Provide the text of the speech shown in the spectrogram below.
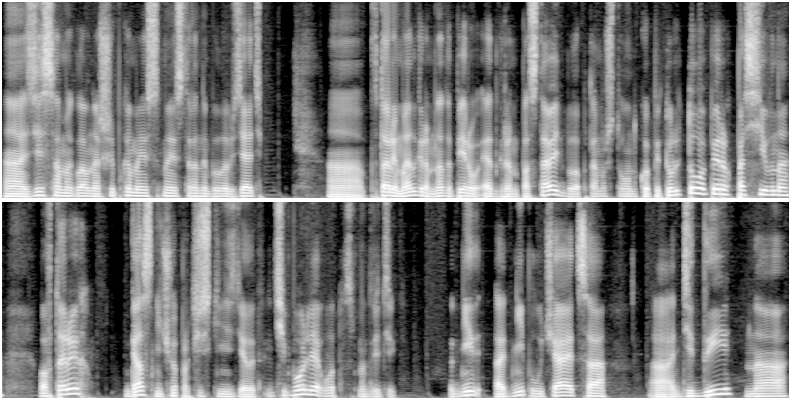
А, здесь самая главная ошибка моей, с моей стороны было взять вторым Эдгаром. Надо первым Эдгаром поставить было, потому что он копит ульту, во-первых, пассивно. Во-вторых, Газ ничего практически не сделает. И тем более, вот смотрите, одни, одни получается, а, деды на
